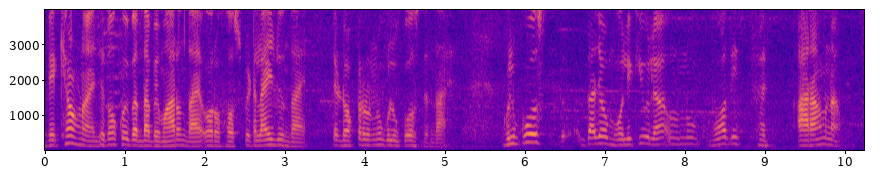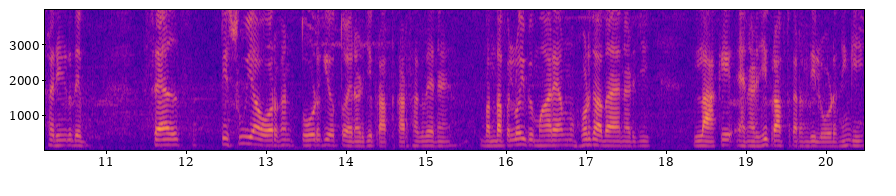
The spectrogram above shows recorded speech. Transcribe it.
ਵੇਖਿਆ ਹੋਣਾ ਹੈ, ਜਦੋਂ ਕੋਈ ਬੰਦਾ ਬਿਮਾਰ ਹੁੰਦਾ ਹੈ ਔਰ ਹਸਪੀਟਲਾਈਜ਼ਡ ਹੁੰਦਾ ਹੈ, ਤੇ ਡਾਕਟਰ ਉਹਨੂੰ ਗਲੂਕੋਜ਼ ਦਿੰਦਾ ਹੈ। ਗਲੂਕੋਜ਼ ਦਾ ਜੋ ਮੋਲੀਕਿਊਲ ਹੈ ਉਹਨੂੰ ਬਹੁਤ ਹੀ ਆਰਾਮ ਨਾਲ ਸਰੀਰ ਦੇ ਸੈਲਸ ਟਿਸ਼ੂ ਜਾਂ ਆਰਗਨ ਤੋੜ ਕੇ ਉਹ ਤੋਂ એનર્ਜੀ ਪ੍ਰਾਪਤ ਕਰ ਸਕਦੇ ਨੇ। ਬੰਦਾ ਪਹਿਲਾਂ ਹੀ ਬਿਮਾਰ ਹੈ, ਉਹਨੂੰ ਹੋਰ ਜ਼ਿਆਦਾ એનર્ਜੀ ਲਾ ਕੇ એનર્ਜੀ ਪ੍ਰਾਪਤ ਕਰਨ ਦੀ ਲੋੜ ਨਹੀਂਗੀ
